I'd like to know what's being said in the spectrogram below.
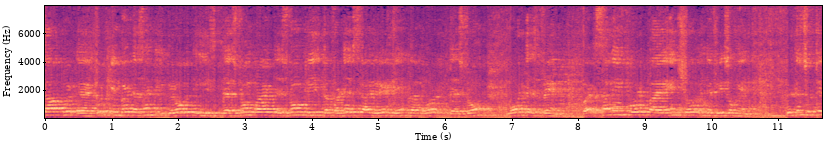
Of good, uh, timber doesn't grow ease. The strong white, the strong trees, the further sky great them, the more the strong, more the strength. But sun and cold by rain show in the face of men. बिल्कुल सुठे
